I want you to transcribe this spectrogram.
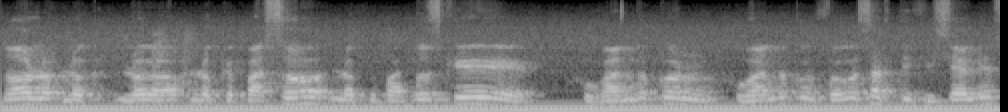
No, lo, lo, lo, lo que pasó, lo que pasó es que jugando con, jugando con fuegos artificiales,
